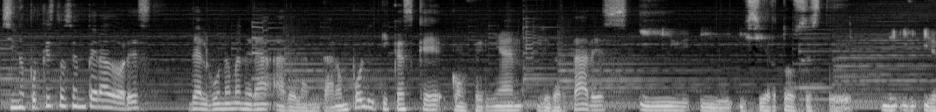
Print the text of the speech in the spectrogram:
sino porque estos emperadores de alguna manera adelantaron políticas que conferían libertades y, ciertos, este, y,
